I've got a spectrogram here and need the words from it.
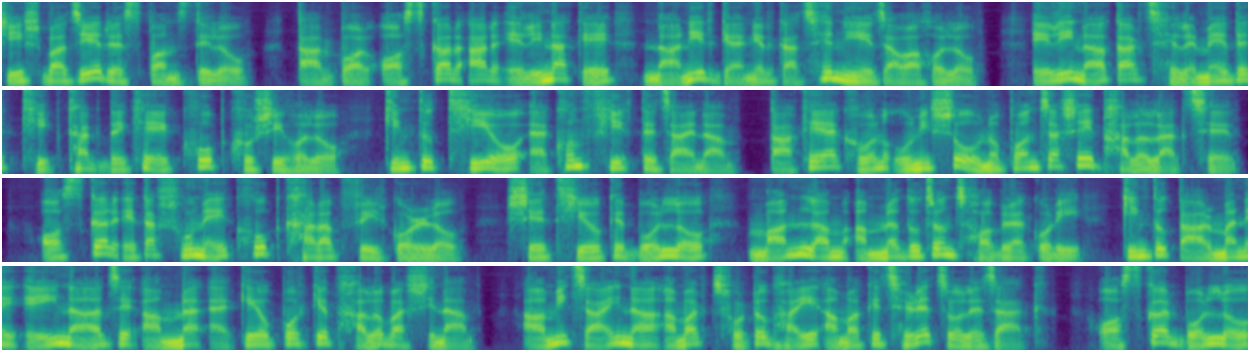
শীষ বাজিয়ে রেসপন্স দিল। তারপর অস্কার আর এলিনাকে নানির গ্যাংয়ের কাছে নিয়ে যাওয়া হলো। এলিনা তার ছেলে মেয়েদের ঠিকঠাক দেখে খুব খুশি হলো, কিন্তু থিও এখন ফিরতে চায় না। তাকে এখন উনিশশো উনপঞ্চাশেই ভালো লাগছে। অস্কার এটা শুনে খুব খারাপ ফিল করল। সে থিওকে বলল, মানলাম আমরা দুজন ঝগড়া করি, কিন্তু তার মানে এই না যে আমরা একে অপরকে ভালোবাসি না। আমি চাই না আমার ছোট ভাই আমাকে ছেড়ে চলে যাক। অস্কার বলল,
